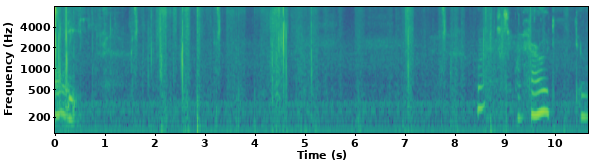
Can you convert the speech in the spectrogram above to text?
Golly. What is one? How do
